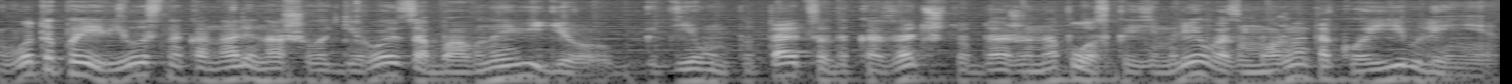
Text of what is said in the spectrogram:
Вот и появилось на канале нашего героя забавное видео, где он пытается доказать, что даже на плоской Земле возможно такое явление.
